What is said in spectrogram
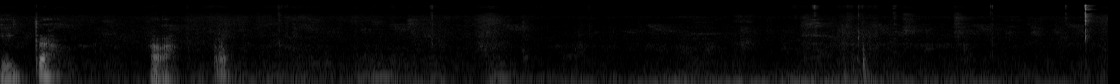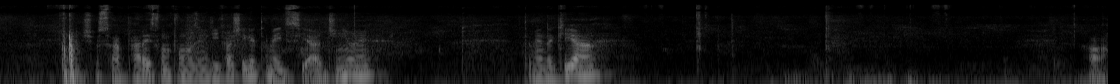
Eita. Ó. Deixa eu só parar esse pomponzinho aqui, que eu achei que ele tá meio desfiadinho, né? Tá vendo aqui, ó? Ó.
